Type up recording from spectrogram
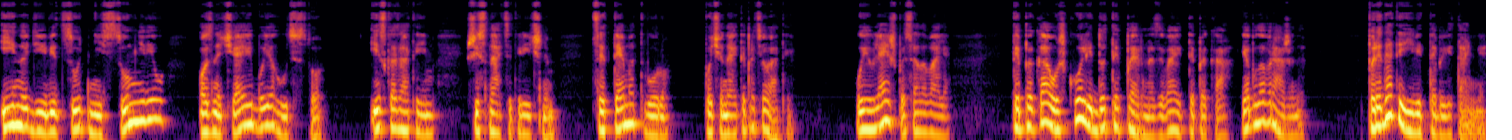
Іноді відсутність сумнівів означає боягудство, і сказати їм 16-річним. Це тема твору. Починайте працювати. Уявляєш, писала Валя, ТПК у школі дотепер називають ТПК. Я була вражена. Передати їй від тебе вітання.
